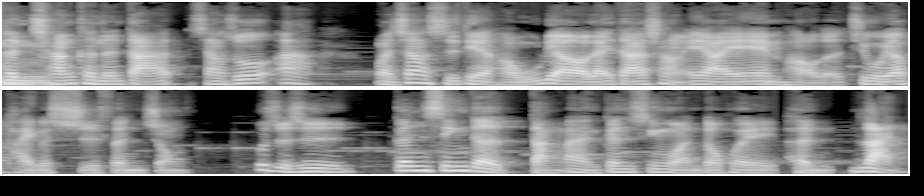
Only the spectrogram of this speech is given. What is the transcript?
很长可能打想说啊，晚上十点好无聊，来打场 A I M 好了，结果要排个十分钟，或者是更新的档案更新完都会很烂，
